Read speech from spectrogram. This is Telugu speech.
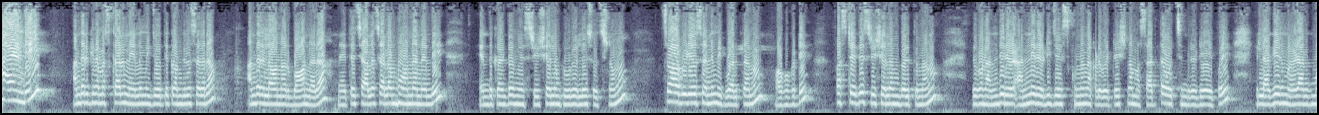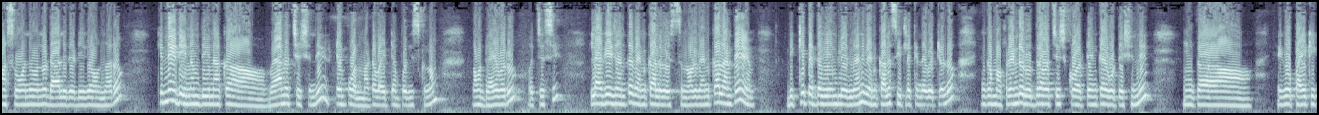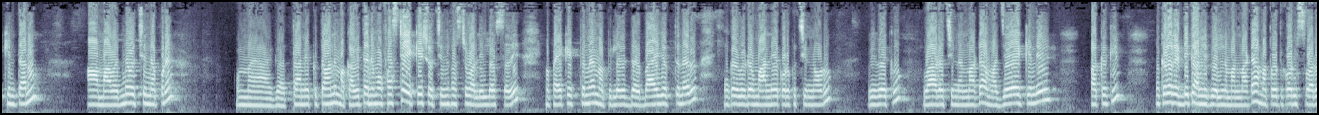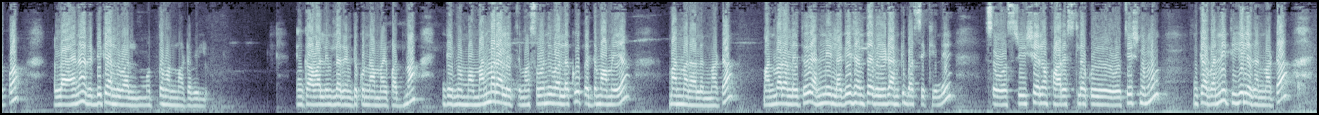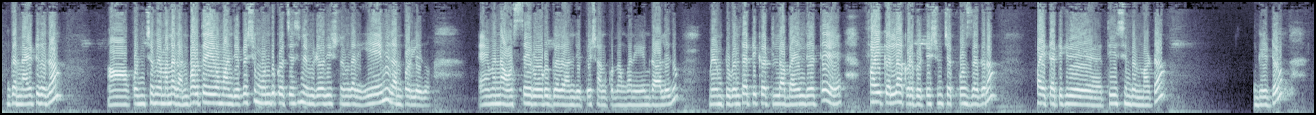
హాయ్ అండి. అందరికి నమస్కారం. నేను మీ జ్యోతి కందుల సగరా. అందరు ఎలా ఉన్నారు? బాగున్నారా? నేనైతే చాలా చాలా బాగున్నానండి. ఎందుకంటే మేము శ్రీశైలం టూర్ వెళ్ళేసి వచ్చినాము. సో ఆ వీడియోస్ అన్ని మీకు పెడతాను. ఒక్కొక్కటి. ఫస్ట్ అయితే శ్రీశైలం పెడుతున్నాను. ఇదిగోండి అన్ని అన్ని రెడీ చేసుకున్నాను. అక్కడ పెట్టేసిన మా సరిత వచ్చింది రెడీ అయిపోయి. ఈ లగేజ్ మేయడానికి మా సోని ఉన్న డాలి రెడీగా ఉన్నారు. కిందకి దిగినాం. దిగినాక వ్యాన్ వచ్చేసింది. టెంపో అన్నమాట. వైట్ టెంపో తీసుకున్నాం. మా డ్రైవరు వచ్చేసి లగేజ్ అంతా వెనకాల వేస్తున్నాడు. వెనకాల అంటే డిక్కి పెద్దగా ఏం లేదు కానీ వెనకాల సీట్ల కింద పెట్టాడు. ఇంకా మా ఫ్రెండ్ రుద్ర వచ్చేసి టెంకాయ కొట్టేసింది. ఇంకా ఇగో పైకి ఎక్కింతాను మా వదిన వచ్చినప్పుడే మా తాను ఎక్కుతామని మా కవితనేమో ఫస్ట్ ఎక్కేసి వచ్చింది. ఫస్ట్ వాళ్ళ ఇల్లు వస్తుంది. మా పైకి ఎక్కుతున్నారు మా పిల్లలు ఇద్దరు బాయ్ చెప్తున్నారు. ఇంకా వీడు మా అన్నయ్య కొడుకు చిన్నోడు. వివేక్ వాడు వచ్చిందనమాట మా జయ ఎక్కింది పక్కకి. ఇక్కడ రెడ్డి కాలనీకి వెళ్ళినాం అనమాట మా తోటికోరు స్వరూప. వాళ్ళ ఆయన రెడ్డి కాలనీ వాళ్ళు మొత్తం అన్నమాట వీళ్ళు. ఇంకా వాళ్ళ ఇంట్లో రెంటుకున్న అమ్మాయి పద్మ ఇంకా మా మన్మరాలు అయితే మా సోని వాళ్ళకు పెద్ద మామయ్య మన్మరాలు అనమాట మన్మరాలు అయితే అన్ని లగేజ్ అంతా వేయడానికి బస్ ఎక్కింది. సో శ్రీశైలం ఫారెస్ట్లోకి వచ్చేసినాము. ఇంకా అవన్నీ తీయలేదన్నమాట. ఇంకా నైట్ కదా. కొంచెం ఏమన్నా కనపడతాయేమో అని చెప్పేసి ముందుకు వచ్చేసి నేను వీడియో తీసినాను కానీ ఏమీ కనపడలేదు. ఏమైనా వస్తే రోడ్డు కదా అని చెప్పేసి అనుకున్నాం కానీ ఏం రాలేదు. మేము ట్వెల్వ్ థర్టీకి అట్లా బయలుదేరితే ఫైవ్ కల్లా అక్కడ పెట్టేసి చెక్ పోస్ట్ దగ్గర. ఫైవ్ థర్టీకి తీసిండనమాట గేటు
